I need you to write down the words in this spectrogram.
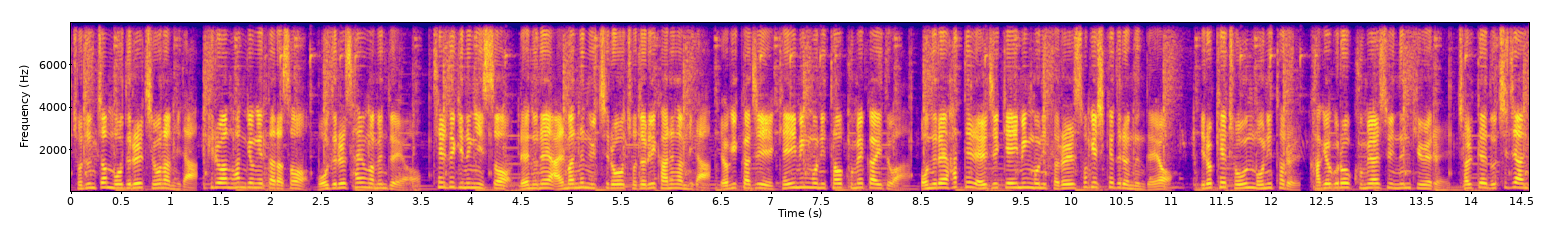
조준점 모드를 지원합니다. 필요한 환경에 따라서 모드를 사용하면 돼요. 틸드 기능이 있어 내 눈에 알맞는 위치로 조절이 가능합니다. 여기까지 게이밍 모니터 구매 가이드와 오늘의 핫딜 LG 게이밍 모니터를 소개시켜드렸는데요. 이렇게 좋은 모니터를 가격으로 구매할 수 있는 기회를 절대 놓치지 않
